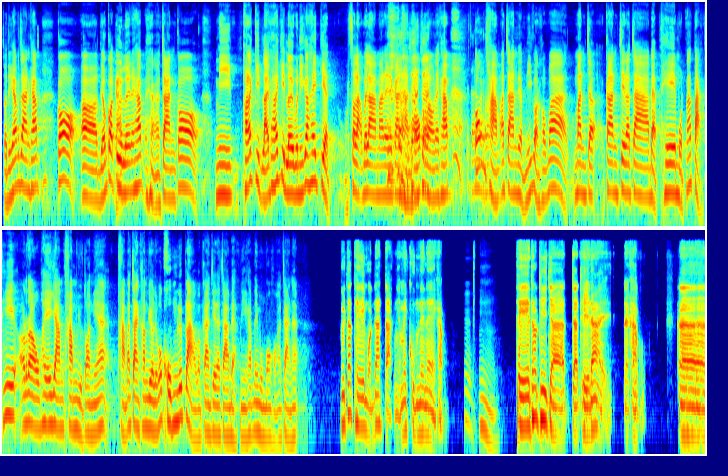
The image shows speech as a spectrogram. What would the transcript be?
สวัสดีครับอาจารย์ครับ ก็เอ่อเดี๋ยวก่อนอื่นเลยนะครับ อาจารย์ก็ มีภารกิจหลายภารกิจเลยวันนี้ก็ให้เกียรติสละเวลามาในรายการหารทอล์กของเรานะครับอาจารย์ต้องถามอาจารย์แบบนี้ก่อนครับว่ามันจะการเจรจาแบบเทหมดหน้าตักที่เราพยายามทำอยู่ตอนเนี้ยถามอาจารย์คำเดียวเลยว่าคุ้มหรือเปล่ากับการเจรจาแบบนี้ครับในมุมมองของอาจารย์ฮะคือถ้าเทหมดหน้าตักเนี่ยไม่คุ้มแน่ๆครับอืมเทเท่าที่จะจะเทได้นะครับเอ่อ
